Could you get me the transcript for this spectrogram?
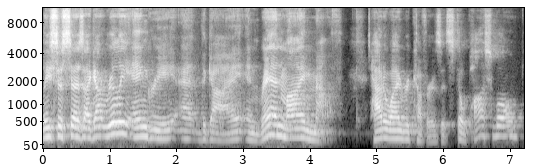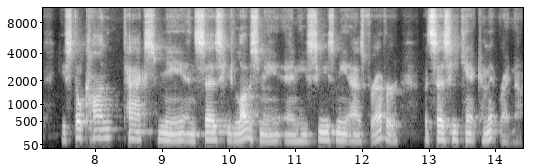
Lisa says, I got really angry at the guy and ran my mouth. How do I recover? Is it still possible? He still contacts me and says he loves me and he sees me as forever, but says he can't commit right now.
